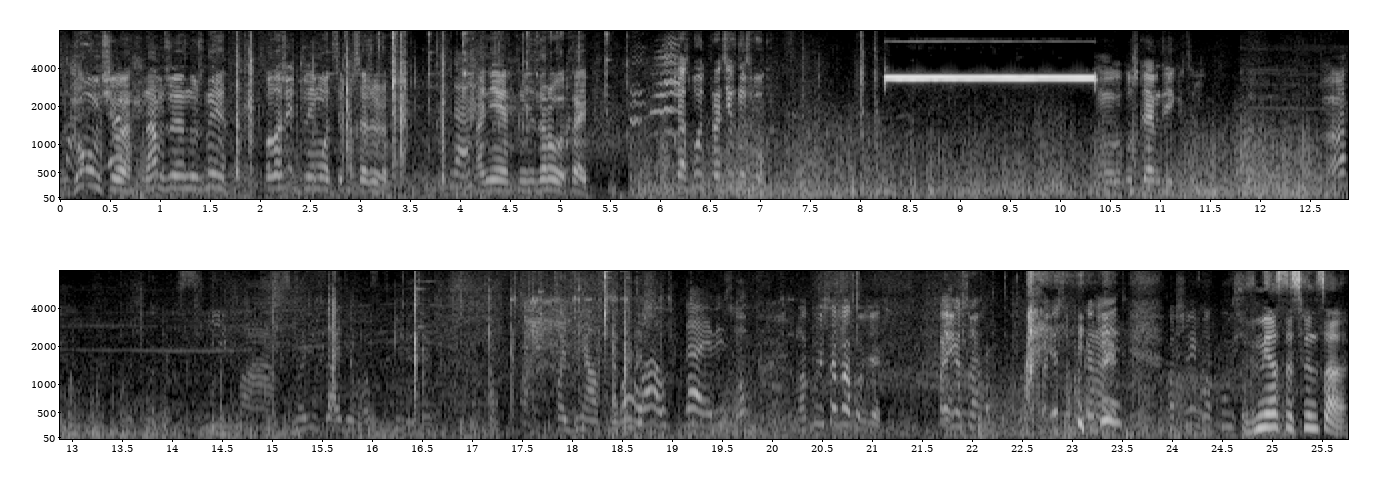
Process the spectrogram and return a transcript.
Вдумчиво. Нам же нужны положительные эмоции пассажиров, Да. а не нездоровый хайп. Сейчас будет противный звук. Мы выпускаем двигатель. А? Смотри, сзади у вас. Поднялся. О, вау. Да, я вижу. Оп. Могу и собаку взять. По весу, по весу проканает. Пошли в акусе. Вместо свинца.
